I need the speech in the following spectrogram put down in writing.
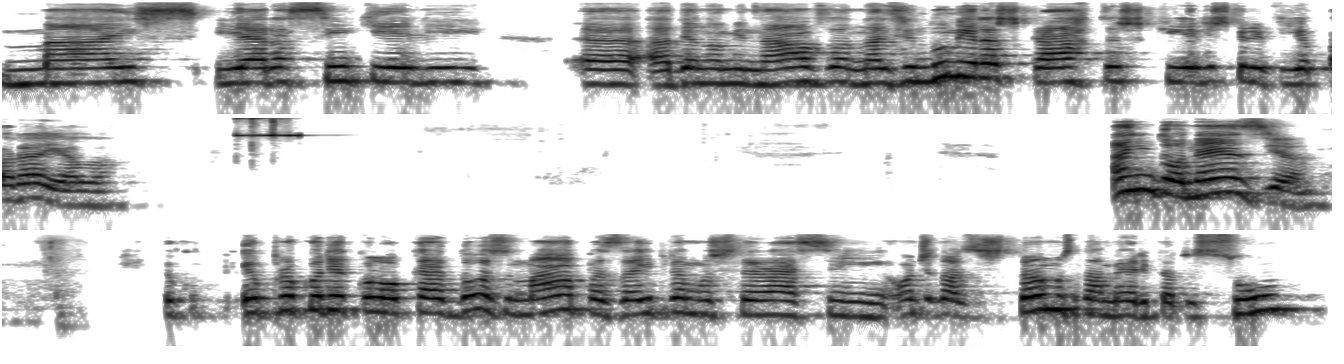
mas e era assim que ele uh, a denominava nas inúmeras cartas que ele escrevia para ela. A Indonésia eu, eu procurei colocar dois mapas aí para mostrar assim onde nós estamos na América do Sul,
